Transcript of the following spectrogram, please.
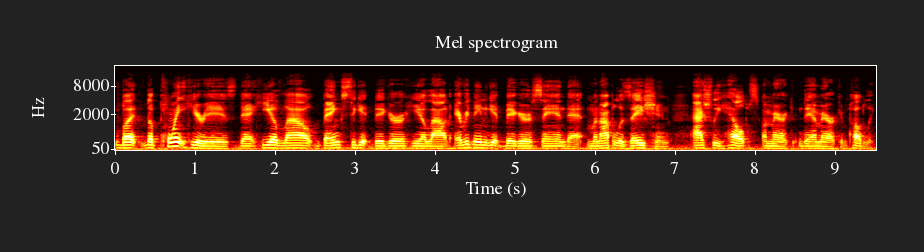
But the point here is that he allowed banks to get bigger. He allowed everything to get bigger, saying that monopolization actually helps American the American public.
